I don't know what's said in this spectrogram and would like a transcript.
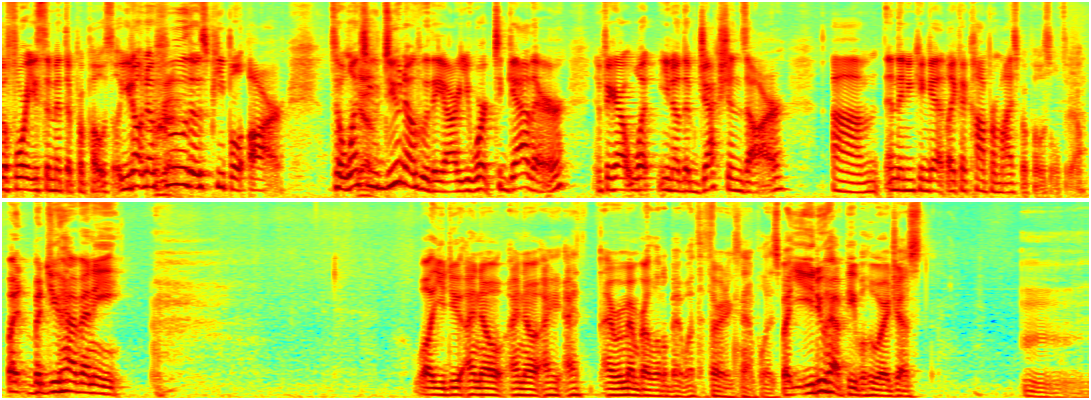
before you submit the proposal. You don't know who those people are. So once Yeah. you do know who they are, you work together and figure out what you know the objections are, um, and then you can get like a compromise proposal through. But but do you have any? Well, you do. I know. I know. I, I I remember a little bit what the third example is. But you do have people who are just. Mm,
